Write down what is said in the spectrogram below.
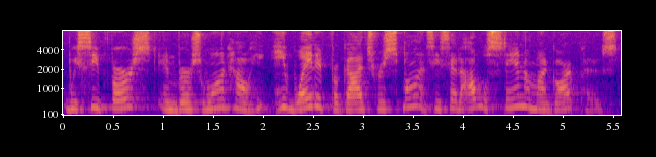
We see first in verse 1 how he, he waited for God's response. He said, I will stand on my guard post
